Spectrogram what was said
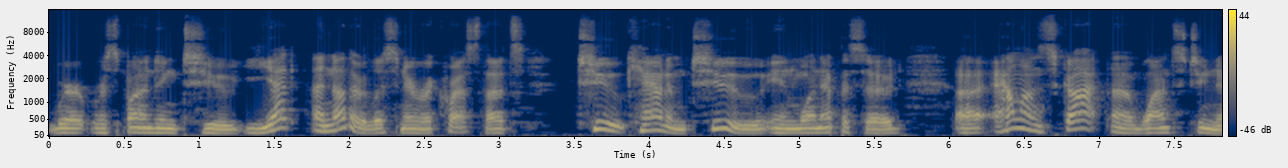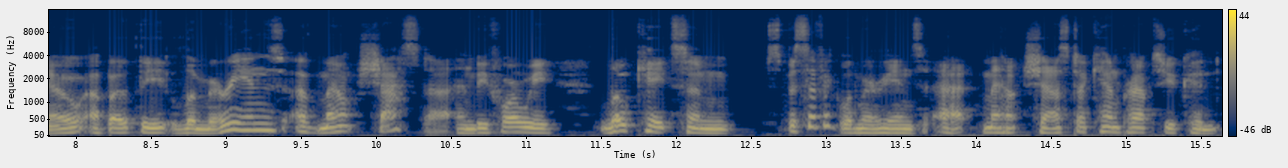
we're responding to yet another listener request. That's two, count them two in one episode. Uh, Alan Scott uh, wants to know about the Lemurians of Mount Shasta. And before we locate some specific Lemurians at Mount Shasta, Ken, perhaps you could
